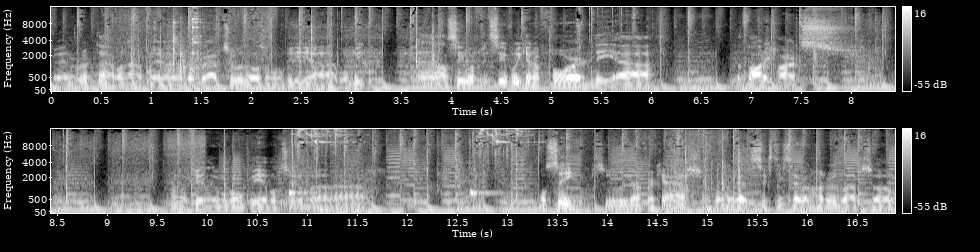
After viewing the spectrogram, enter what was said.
go ahead and rip that one out there. We'll go grab two of those, and we'll be uh, we'll be. I'll see if see if we can afford the uh, the body parts. I have a feeling we won't be able to, but uh, we'll see. See what we got for cash. I've only got 6,700 left, so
